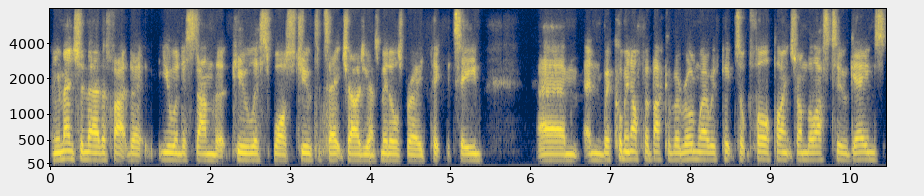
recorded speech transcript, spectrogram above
And you mentioned there the fact that you understand that Pulis was due to take charge against Middlesbrough, he'd the team. Um, and we're coming off the back of a run where we've picked up four points from the last two games.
